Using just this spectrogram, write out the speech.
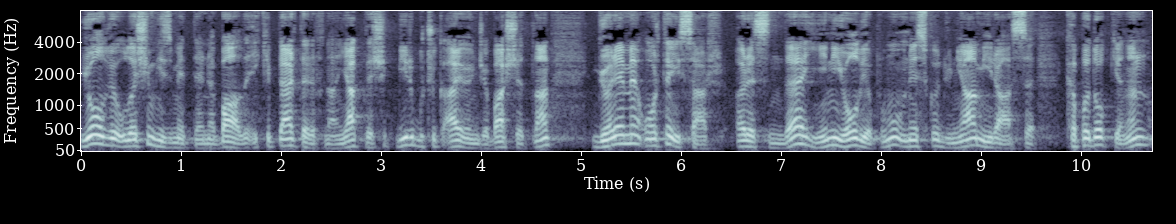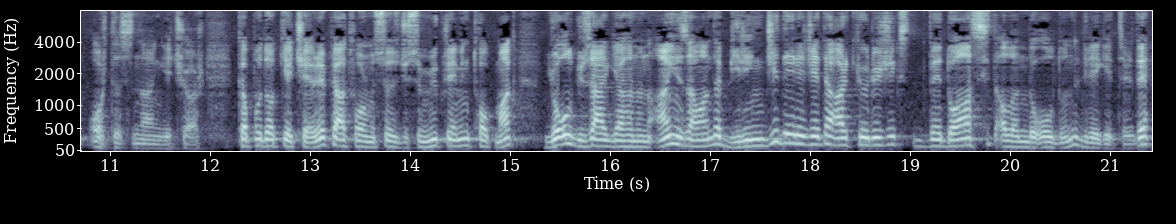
yol ve ulaşım hizmetlerine bağlı ekipler tarafından yaklaşık bir buçuk ay önce başlatılan Göreme Ortahisar arasında yeni yol yapımı UNESCO Dünya Mirası Kapadokya'nın ortasından geçiyor. Kapadokya Çevre Platformu Sözcüsü Mükremin Tokmak, yol güzergahının aynı zamanda birinci derecede arkeolojik ve doğal sit alanında olduğunu dile getirdi.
